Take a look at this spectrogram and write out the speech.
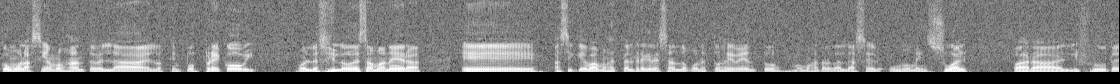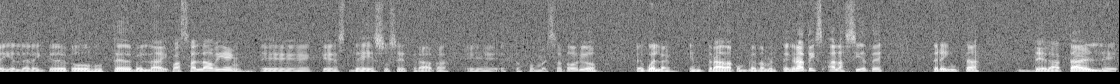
como lo hacíamos antes, ¿verdad? En los tiempos pre-COVID, por decirlo de esa manera. Eh, así que vamos a estar regresando con estos eventos. Vamos a tratar de hacer uno mensual para el disfrute y el deleite de todos ustedes, ¿verdad? Y pasarla bien, eh, que de eso se trata eh, estos conversatorios. Recuerden, entrada completamente gratis a las 7.30 de la tarde.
